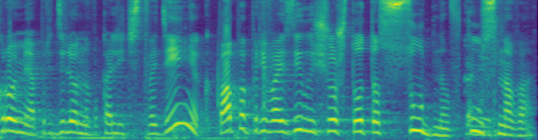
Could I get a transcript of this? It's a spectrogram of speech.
кроме определенного количества денег, папа привозил еще что-то с судна вкусного.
